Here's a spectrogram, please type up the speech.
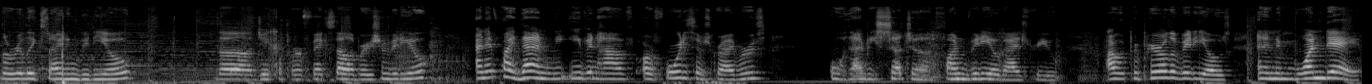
the really exciting video, the Jacob Perfect celebration video. And if by then we even have our 40 subscribers, oh, that'd be such a fun video, guys, for you. I would prepare all the videos, and in one day,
